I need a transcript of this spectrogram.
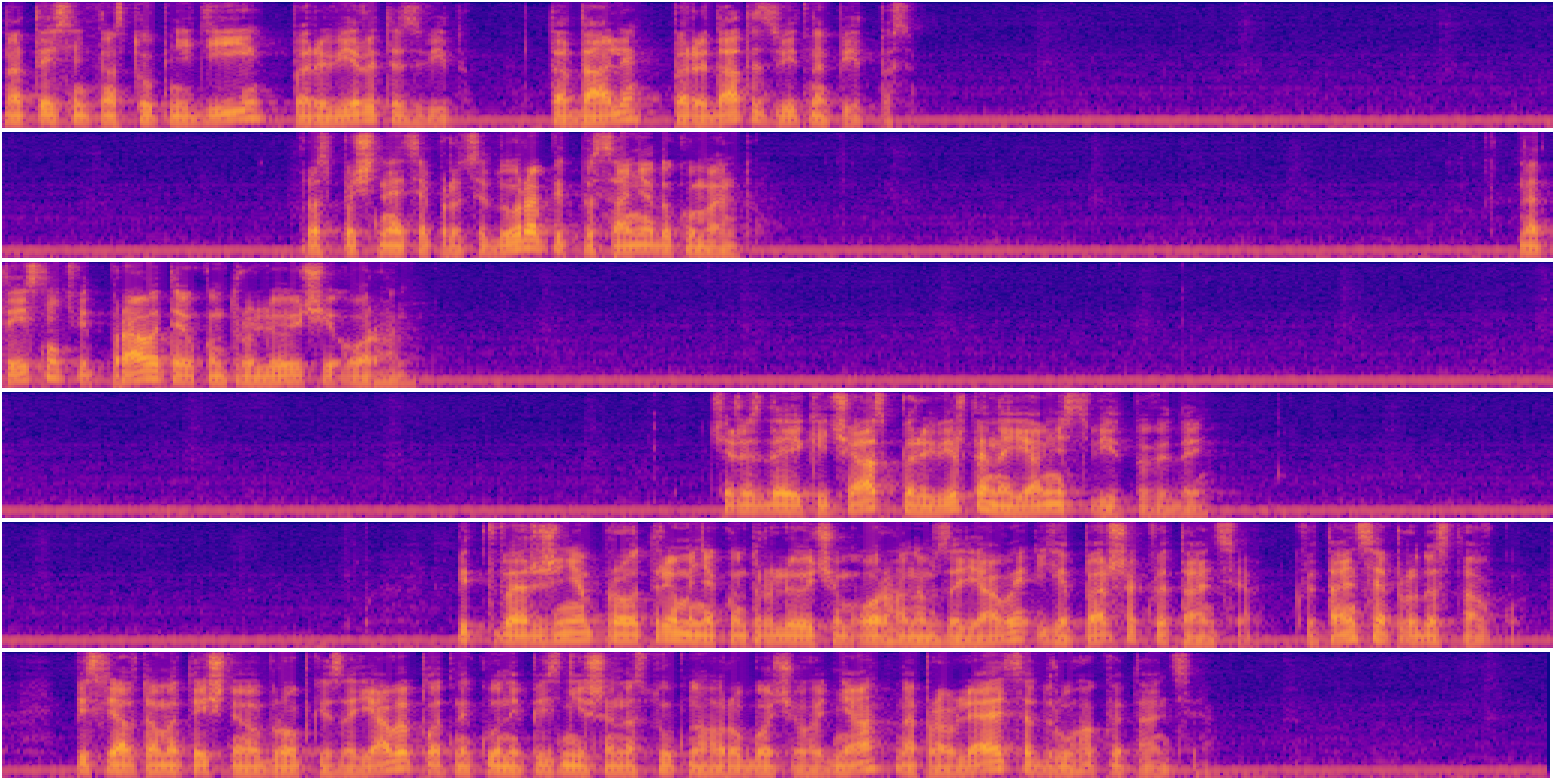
Натисніть наступні дії Перевірити звіт та далі Передати звіт на підпис. Розпочнеться процедура підписання документу. Натисніть Відправити у контролюючий орган. Через деякий час перевірте наявність відповідей. Підтвердженням про отримання контролюючим органом заяви є перша квитанція квитанція про доставку. Після автоматичної обробки заяви платнику не пізніше наступного робочого дня направляється друга квитанція.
